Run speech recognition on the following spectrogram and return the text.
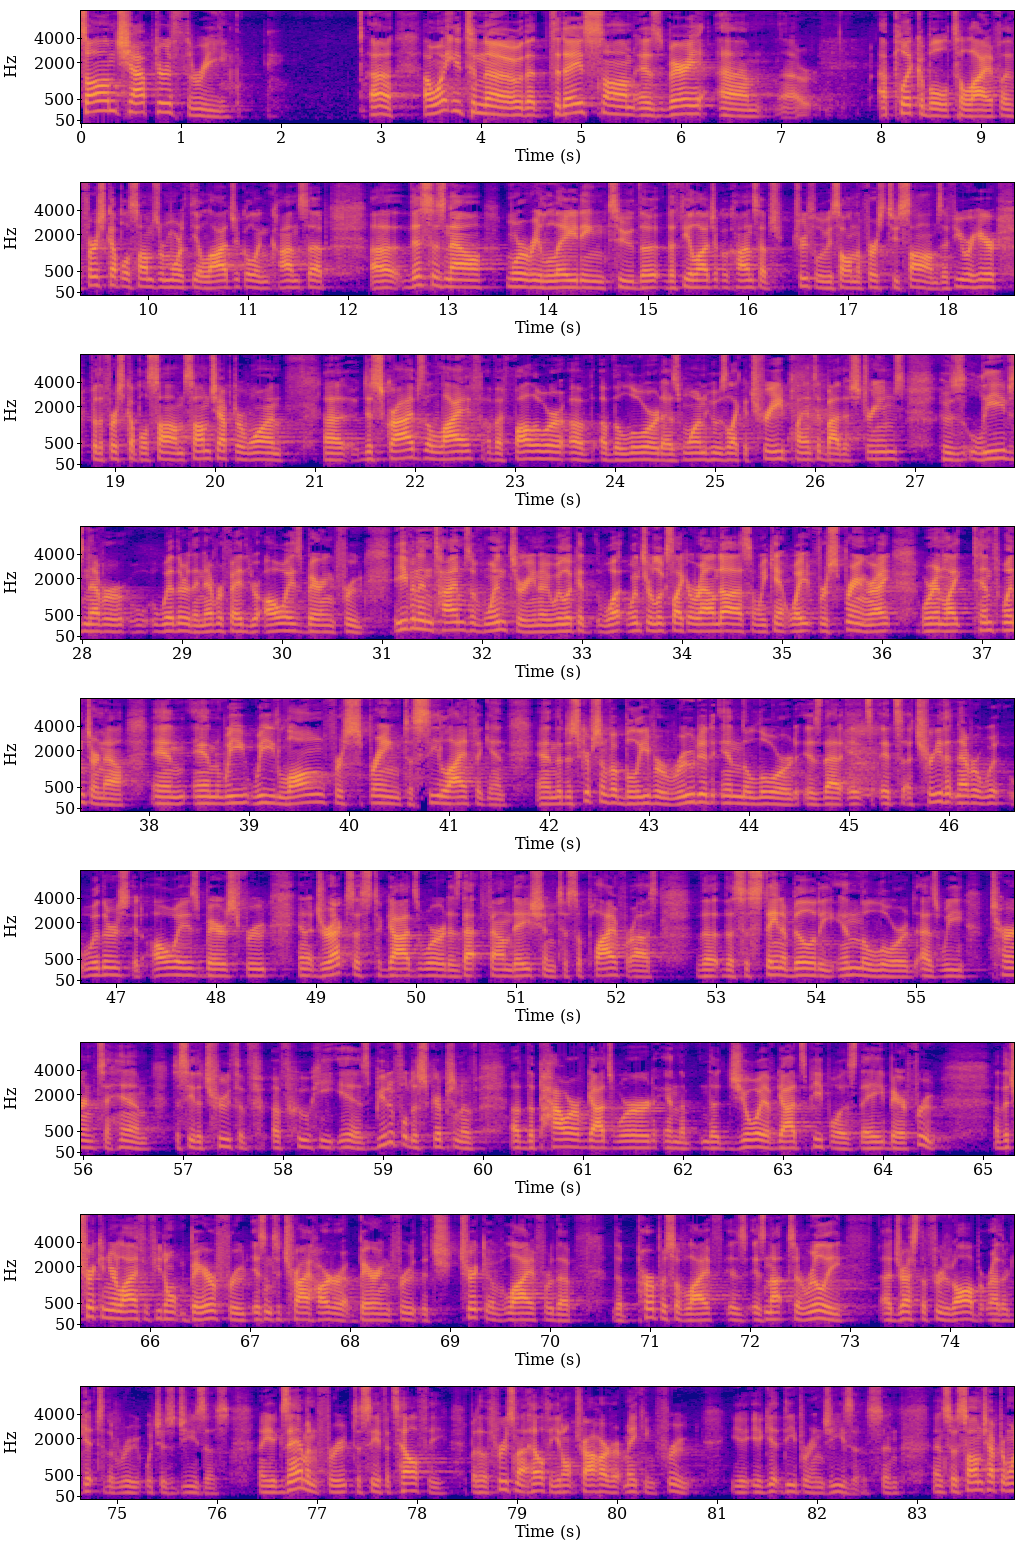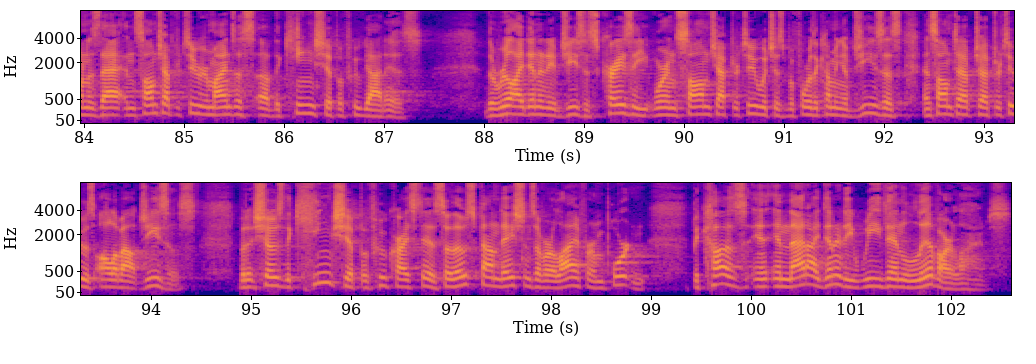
Psalm chapter 3. Uh, I want you to know that today's psalm is very um, uh, applicable to life. The first couple of Psalms were more theological in concept. Uh, this is now more relating to the, the theological concepts, truthfully, we saw in the first two Psalms. If you were here for the first couple of Psalms, Psalm chapter 1 uh, describes the life of a follower of, of the Lord as one who is like a tree planted by the streams, whose leaves never wither, they never fade. You're always bearing fruit. Even in times of winter, you know, we look at what winter looks like around us and we can't wait for spring, right? We're in like 10th winter now and, and we, we long for spring to see life again. And the description of a believer rooted in the Lord is that it's, it's a tree that never withers, it always bears fruit, and it directs us to God's word as that foundation to supply for us the, the sustainability in the Lord as we turn to Him to see the truth of, of who He is. Beautiful description of, of the power of God's word and the, the joy of God's people as they bear fruit. Uh, the trick in your life, if you don't bear fruit, isn't to try harder at bearing fruit. The tr- trick of life or the, the purpose of life is, is not to really address the fruit at all, but rather get to the root, which is Jesus. Now, you examine fruit to see if it's healthy, but if the fruit's not healthy, you don't try harder at making fruit. You, you, get deeper in Jesus. And, and so, Psalm chapter 1 is that. And Psalm chapter 2 reminds us of the kingship of who God is the real identity of Jesus. Crazy, we're in Psalm chapter 2, which is before the coming of Jesus, and Psalm chapter 2 is all about Jesus. But it shows the kingship of who Christ is. So those foundations of our life are important because in, in that identity, we then live our lives.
